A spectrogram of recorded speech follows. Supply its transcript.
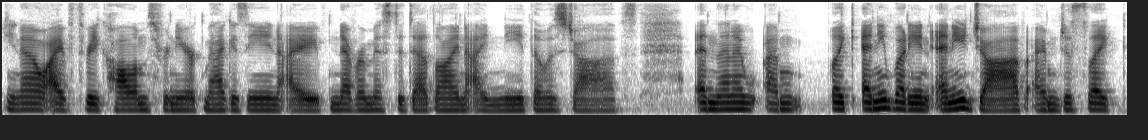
you know, I have three columns for New York Magazine. I've never missed a deadline. I need those jobs. And then I, I'm like anybody in any job, I'm just like,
